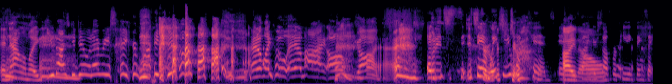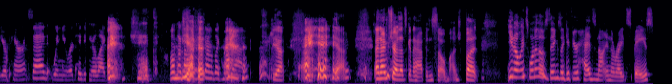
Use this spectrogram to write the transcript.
And now I'm like, you guys can do whatever you say your mind to. and I'm like, who am I? Oh God. And but it's it's Sam, true. wait it's till you true. have kids and I you know. find yourself repeating things that your parents said when you were a kid and you're like, shit. Oh my god, yeah. sounded like my dad. yeah. yeah. And I'm sure that's gonna happen so much. But you know, it's one of those things like if your head's not in the right space,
